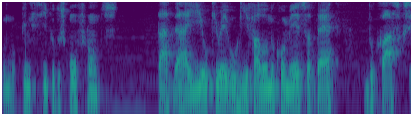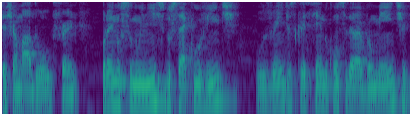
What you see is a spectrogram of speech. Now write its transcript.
no princípio dos confrontos. Tá aí o que o Gui falou no começo até do clássico ser chamado Old Firm. Porém, no, no início do século XX, os Rangers crescendo consideravelmente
